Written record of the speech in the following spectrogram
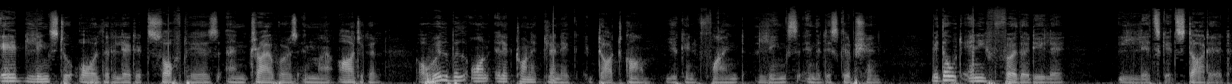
add links to all the related softwares and drivers in my article available on electronicclinic.com. You can find links in the description. Without any further delay, let's get started.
